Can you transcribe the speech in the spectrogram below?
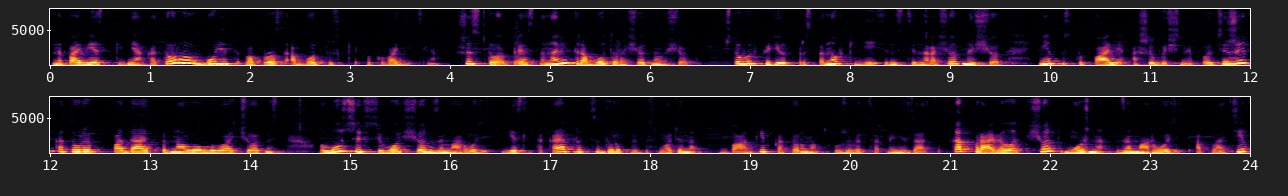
на повестке дня которого будет вопрос об отпуске руководителя. Шестое. Приостановить работу расчетного счета чтобы в период приостановки деятельности на расчетный счет не поступали ошибочные платежи, которые попадают под налоговую отчетность, лучше всего счет заморозить, если такая процедура предусмотрена в банке, в котором обслуживается организация. Как правило, счет можно заморозить, оплатив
